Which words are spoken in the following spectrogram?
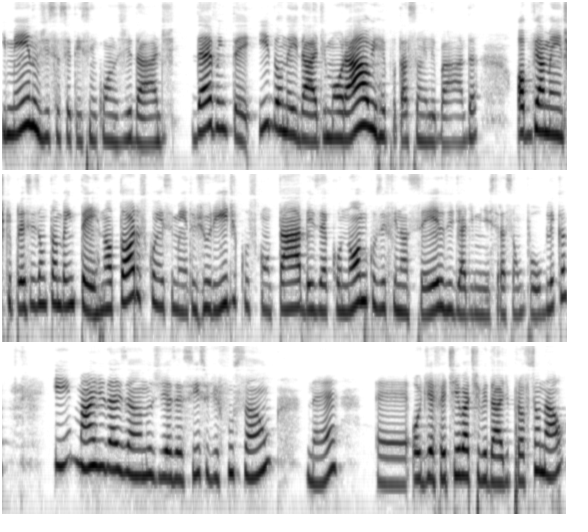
e menos de 65 anos de idade, devem ter idoneidade moral e reputação ilibada, Obviamente que precisam também ter notórios conhecimentos jurídicos, contábeis, econômicos e financeiros e de administração pública e mais de 10 anos de exercício de função, né, é, ou de efetiva atividade profissional,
